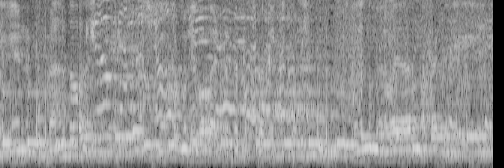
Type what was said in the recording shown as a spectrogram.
ahí viene empujando. Este, mejor me llevaba de tercer portero que el poniendo me le vaya a dar un ataque de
